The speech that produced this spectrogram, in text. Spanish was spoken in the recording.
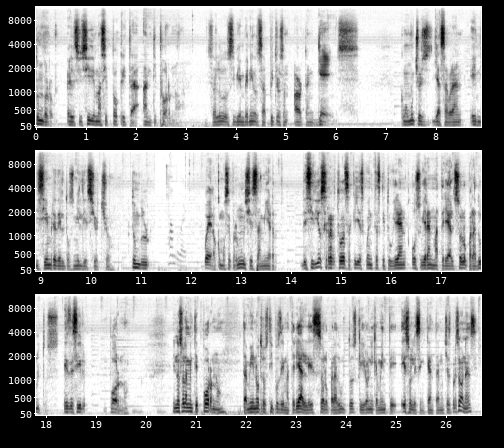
Tumblr, el suicidio más hipócrita antiporno. Saludos y bienvenidos a Peterson Art and Games. Como muchos ya sabrán, en diciembre del 2018, Tumblr, bueno, como se pronuncia esa mierda, decidió cerrar todas aquellas cuentas que tuvieran o subieran material solo para adultos, es decir, porno. Y no solamente porno, también otros tipos de materiales solo para adultos, que irónicamente eso les encanta a muchas personas,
